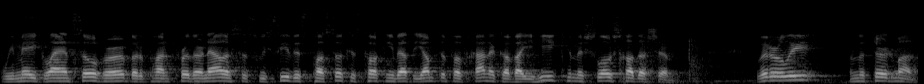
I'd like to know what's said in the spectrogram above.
we may glance over, but upon further analysis, we see this pasuk is talking about the Yom Tov of Chanukah. Vayihi kimishlosh chadashim. Literally, in the third month.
